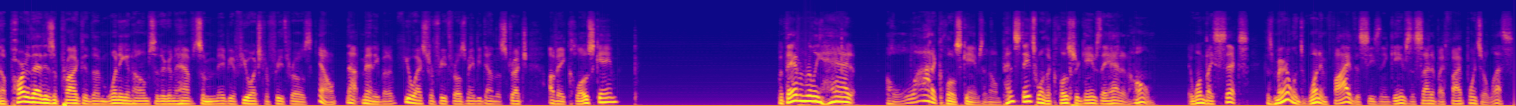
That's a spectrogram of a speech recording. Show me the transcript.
Now, part of that is a product of them winning at home, so they're going to have some, maybe a few extra free throws. You know, not many, but a few extra free throws maybe down the stretch of a close game. But they haven't really had a lot of close games at home. Penn State's one of the closer games they had at home. They won by six because Maryland's one in five this season in games decided by five points or less.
